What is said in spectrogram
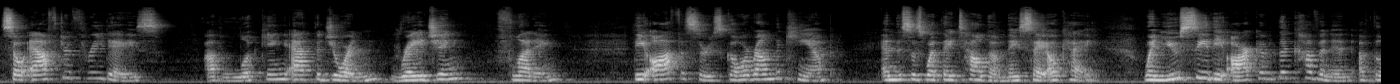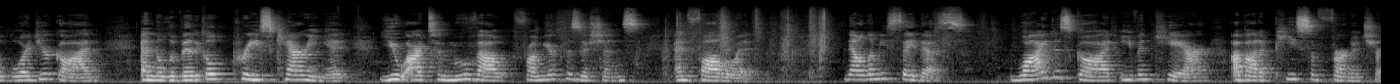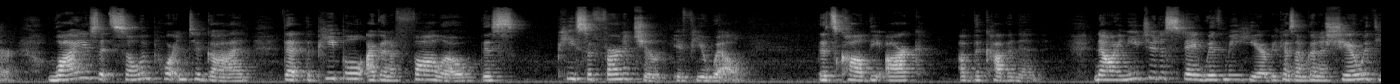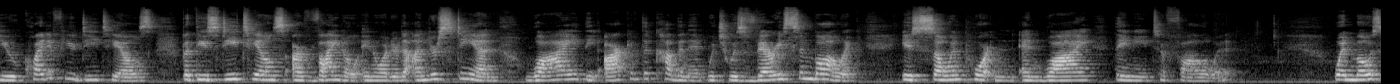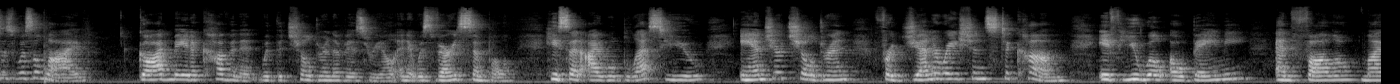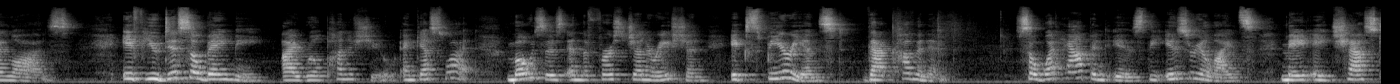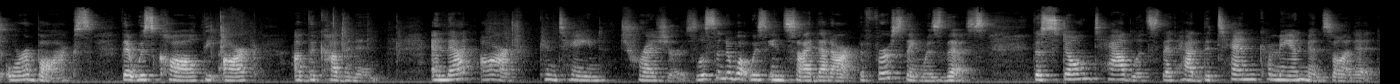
So, after three days of looking at the Jordan, raging, flooding, the officers go around the camp and this is what they tell them. They say, okay, when you see the Ark of the Covenant of the Lord your God and the Levitical priest carrying it, you are to move out from your positions and follow it. Now, let me say this. Why does God even care about a piece of furniture? Why is it so important to God that the people are going to follow this piece of furniture, if you will, that's called the Ark of the Covenant? Now, I need you to stay with me here because I'm going to share with you quite a few details, but these details are vital in order to understand why the Ark of the Covenant, which was very symbolic, is so important and why they need to follow it. When Moses was alive, God made a covenant with the children of Israel, and it was very simple. He said, I will bless you and your children for generations to come if you will obey me and follow my laws. If you disobey me, I will punish you. And guess what? Moses and the first generation experienced that covenant. So, what happened is the Israelites made a chest or a box that was called the Ark of the Covenant. And that ark contained treasures. Listen to what was inside that ark. The first thing was this the stone tablets that had the Ten Commandments on it.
